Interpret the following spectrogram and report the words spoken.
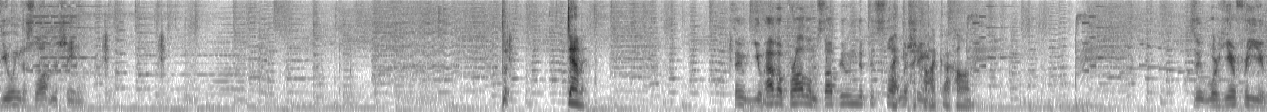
doing the slot machine. Damn it. Dude, you have a problem. Stop doing the slot I, I, machine. can't, I can't. Dude, we're here for you.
